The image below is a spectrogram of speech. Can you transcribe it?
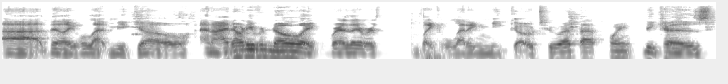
uh, they like let me go. And I don't even know like where they were like letting me go to at that point because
